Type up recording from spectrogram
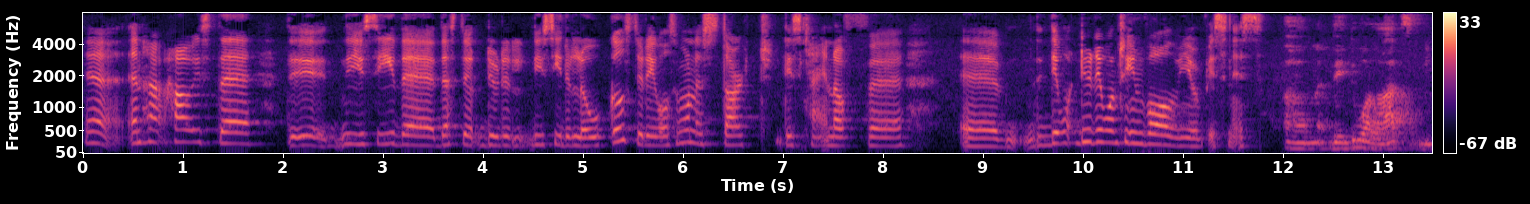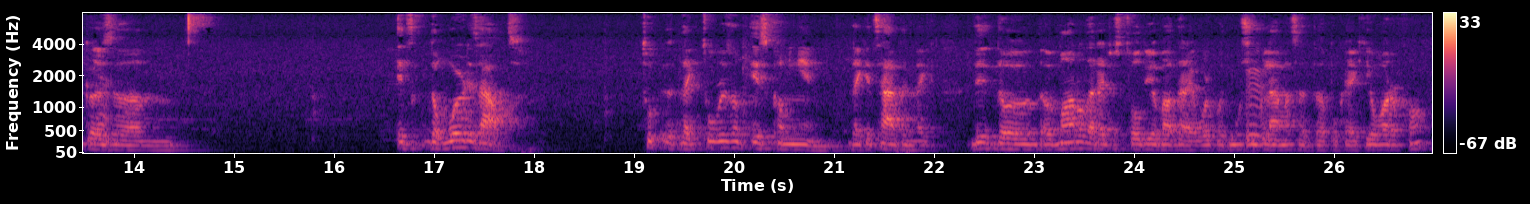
Yeah. And how how is the the do you see the does the do the do you see the locals? Do they also want to start this kind of uh, they do they want to involve your business? Um, they do a lot because um, it's the word is out. To, like tourism is coming in, like it's happened. Like the, the the model that I just told you about that I work with Mushu Lamas at the Pukaiki waterfall.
